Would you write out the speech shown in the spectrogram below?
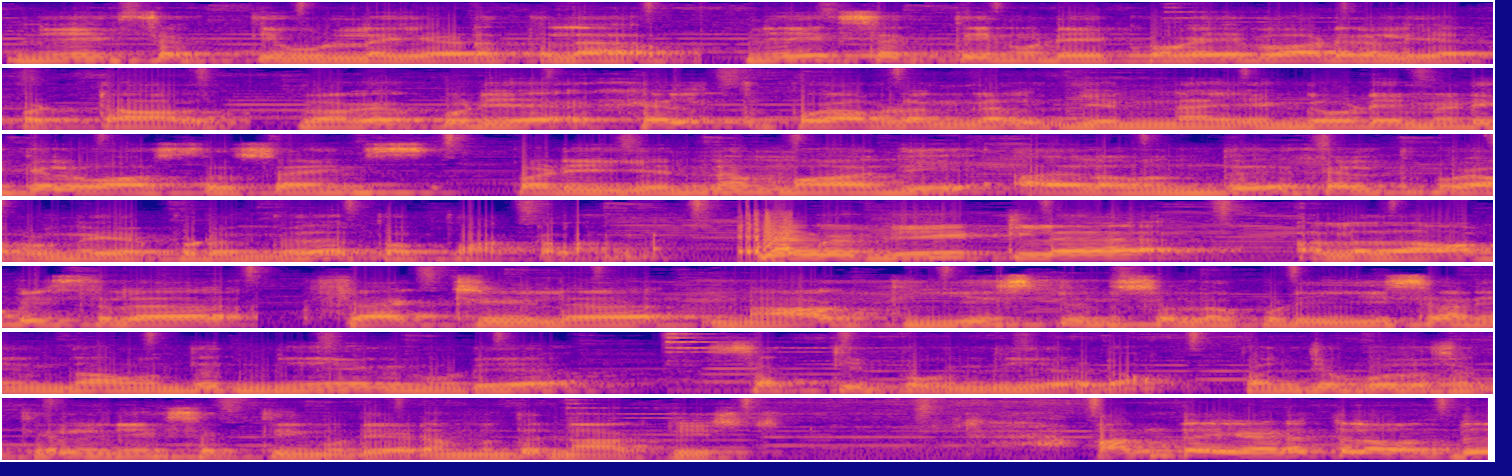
நீர் சக்தி உள்ள இடத்துல நீர் சக்தியினுடைய குறைபாடுகள் ஏற்பட்டால் வரக்கூடிய ஹெல்த் ப்ராப்ளங்கள் என்ன? எங்களுடைய மெடிக்கல் வாஸ்து சயின்ஸ் படி என்ன மாதிரி அதில் வந்து ஹெல்த் ப்ராப்ளங்கள் ஏற்படுங்கிறத இப்போ பார்க்கலாங்க. உங்கள் வீட்டில் அல்லது ஆஃபீஸில் ஃபேக்ட்ரியில் நார்த் ஈஸ்ட்னு சொல்லக்கூடிய ஈசானியம் தான் வந்து நீரினுடைய சக்தி புகுந்திய இடம். பஞ்சபூத சக்திகள் நீர் சக்தியினுடைய இடம் வந்து நார்த் ஈஸ்ட் அந்த இடத்துல வந்து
